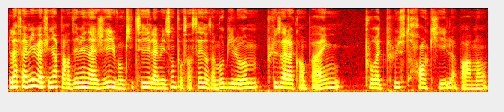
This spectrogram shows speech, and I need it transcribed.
La famille va finir par déménager, ils vont quitter la maison pour s'installer dans un mobile home plus à la campagne, pour être plus tranquille apparemment.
